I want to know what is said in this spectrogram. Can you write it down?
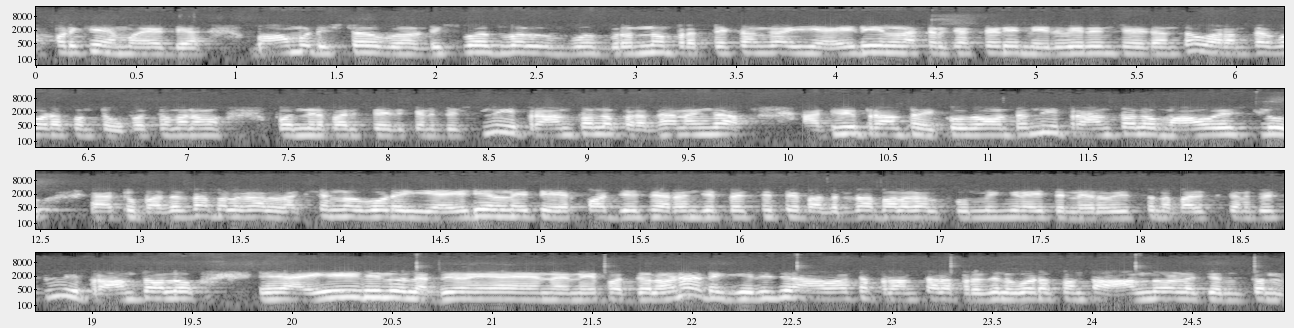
అప్పటికే బాంబు డిస్టర్బ్ డిస్పోజబుల్ బృందం ప్రత్యేకంగా ఈ ఐడియాలను అక్కడికక్కడే నిర్వీర్యం చేయడంతో వారంతా కూడా కొంత ఉపశమనం పొందిన పరిస్థితి కనిపిస్తుంది. ఈ ప్రాంతంలో ప్రధానంగా అటవీ ప్రాంతం ఎక్కువగా ఉంటుంది. ఈ ప్రాంతంలో మావోయిస్టులు అటు భద్రతా బలగాల లక్ష్యంగా కూడా ఈ ఐడియల్ని అయితే ఏర్పాటు చేశారని చెప్పేసి అయితే భద్రతా బలగాలు కుమ్మింగ్ అయితే నిర్వహిస్తున్న పరిస్థితి కనిపిస్తుంది. ఈ ప్రాంతాల్లో ఈ ఐఈడీలు లభ్యమయ్యాయన్న నేపథ్యంలోనే అంటే గిరిజన ఆవాస ప్రాంతాల ప్రజలు కూడా కొంత ఆందోళన చెందుతున్న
